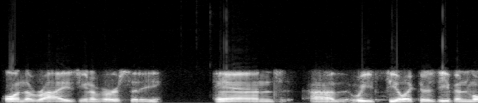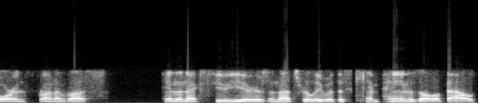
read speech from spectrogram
on the rise university, and uh, we feel like there's even more in front of us in the next few years and that's really what this campaign is all about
